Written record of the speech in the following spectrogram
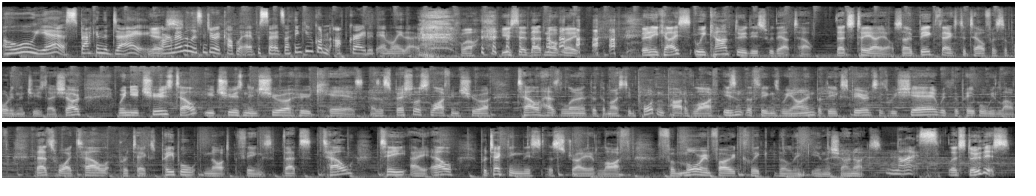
Oh, yes, back in the day. Yes. I remember listening to a couple of episodes. I think you've got an upgrade with Emily, though. Well, you said that, not me. But in any case, we can't do this without TAL. That's TAL. So big thanks to TAL for supporting the Tuesday show. When you choose TAL, you choose an insurer who cares. As a specialist life insurer, TAL has learnt that the most important part of life isn't the things we own, but the experiences we share with the people we love. That's why TAL protects people, not things. That's TAL, T A L, protecting this Australian life. For more info, click the link in the show notes. nice. Let's do this.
